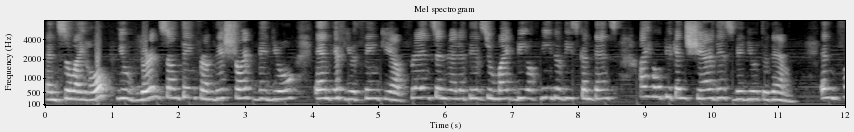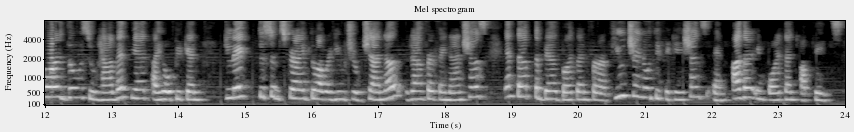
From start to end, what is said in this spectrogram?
And so I hope you've learned something from this short video. And if you think you have friends and relatives who might be of need of these contents, I hope you can share this video to them. And for those who haven't yet, I hope you can Click to subscribe to our YouTube channel, Ramfer Financials, and tap the bell button for our future notifications and other important updates.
